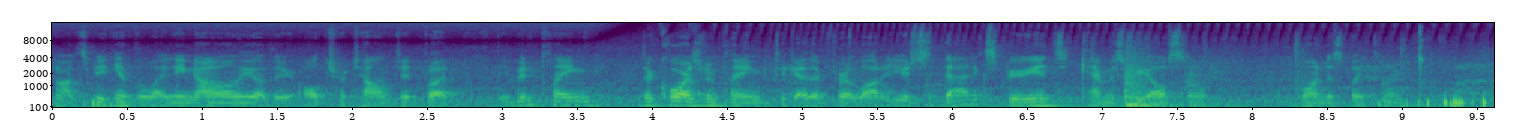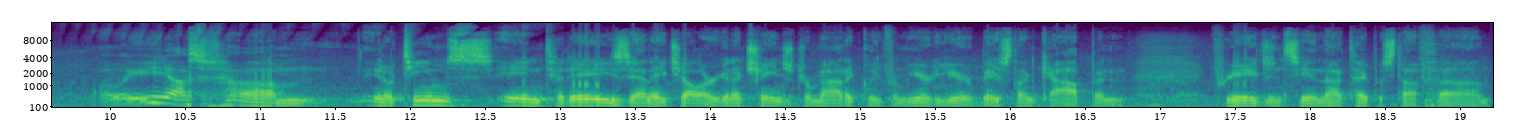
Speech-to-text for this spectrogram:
Todd, speaking of the Lightning, not only are they ultra talented, but they've been playing. Their core has been playing together for a lot of years. Did that experience and chemistry also go on display tonight? Oh, yes, um, you know teams in today's NHL are going to change dramatically from year to year based on cap and free agency and that type of stuff. Um,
